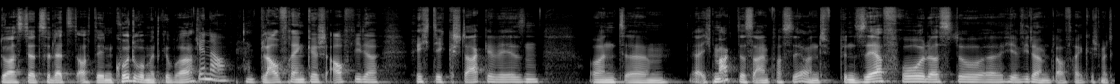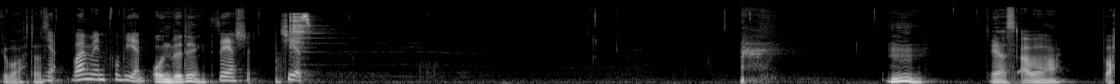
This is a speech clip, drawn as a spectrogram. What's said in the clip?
du hast ja zuletzt auch den Kudro mitgebracht. Genau. Blaufränkisch auch wieder richtig stark gewesen. Und ähm, ja, ich mag das einfach sehr und ich bin sehr froh, dass du äh, hier wieder ein Blaufränkisch mitgebracht hast. Ja, wollen wir ihn probieren? Unbedingt. Sehr schön. Cheers. Der ist aber, boah,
